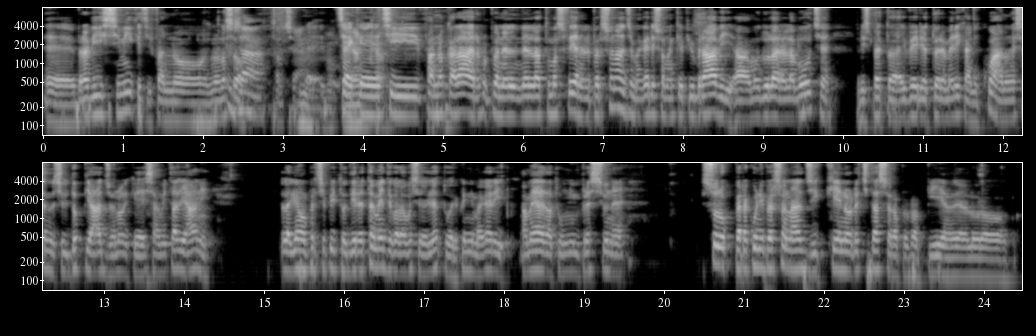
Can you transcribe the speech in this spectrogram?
eh, bravissimi che ci fanno, non lo so, Esatto, cioè... eh, No, cioè che ci fanno calare proprio nel- nell'atmosfera, nel personaggio, magari sono anche più bravi a modulare la voce rispetto ai veri attori americani. Qua, non essendoci il doppiaggio, noi che siamo italiani l'abbiamo percepito direttamente con la voce degli attori, quindi magari a me ha dato un'impressione solo per alcuni personaggi che non recitassero proprio appieno della loro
